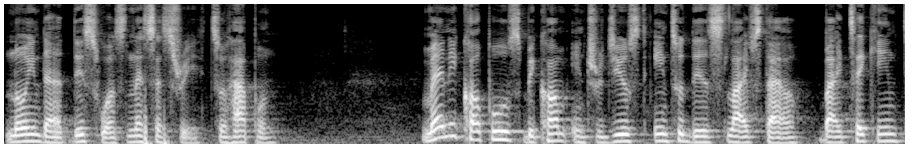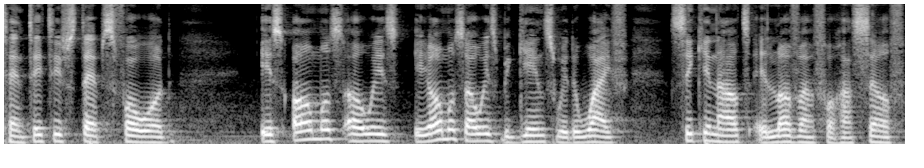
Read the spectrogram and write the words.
knowing that this was necessary to happen. Many couples become introduced into this lifestyle by taking tentative steps forward. It's almost always it almost always begins with the wife seeking out a lover for herself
